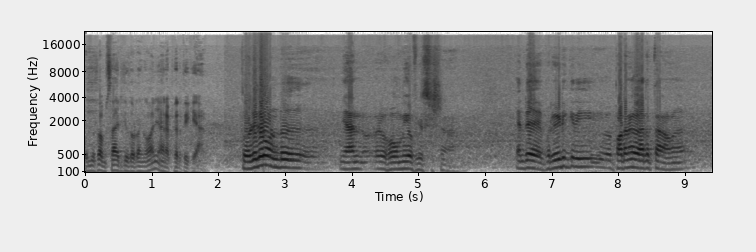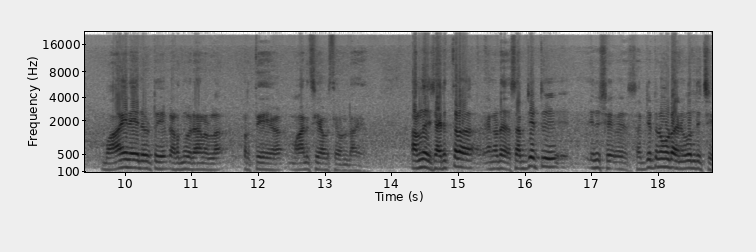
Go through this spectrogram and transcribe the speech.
ഒന്ന് സംസാരിച്ച് തുടങ്ങുവാൻ ഞാൻ അഭ്യർത്ഥിക്കുകയാണ്. തൊഴിലുകൊണ്ട് ഞാൻ ഒരു ഹോമിയോ ഫിസിഷ്യനാണ് എന്റെ പ്രീ ഡിഗ്രി പഠനകാലത്താണ് വായനയിലോട്ട് കടന്നു വരാനുള്ള പ്രത്യേക മാനസികാവസ്ഥ ഉണ്ടായത്. അന്ന് ചരിത്ര ഞങ്ങളുടെ സബ്ജക്റ്റ് സബ്ജക്റ്റിനോടനുബന്ധിച്ച്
